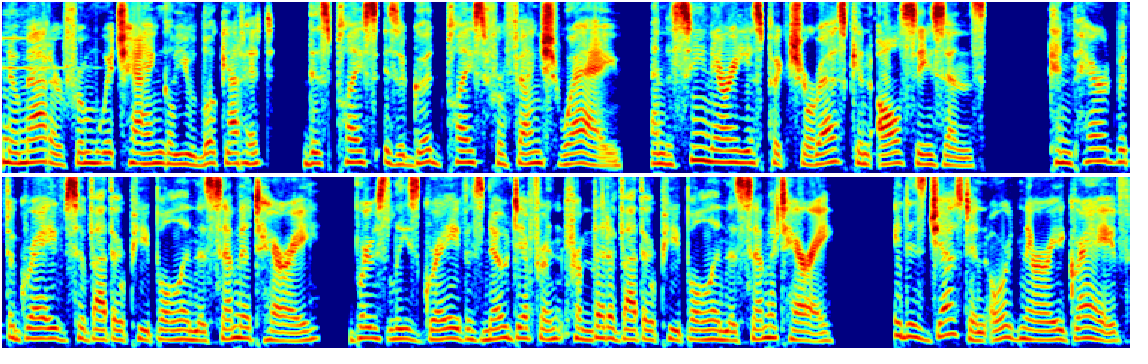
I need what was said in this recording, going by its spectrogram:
No matter from which angle you look at it, this place is a good place for feng shui, and the scenery is picturesque in all seasons. Compared with the graves of other people in the cemetery, Bruce Lee's grave is no different from that of other people in the cemetery. It is just an ordinary grave,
